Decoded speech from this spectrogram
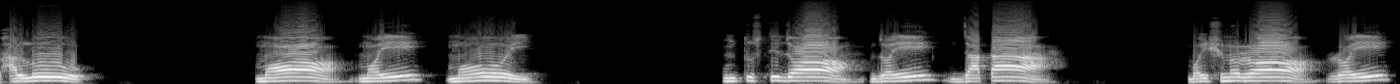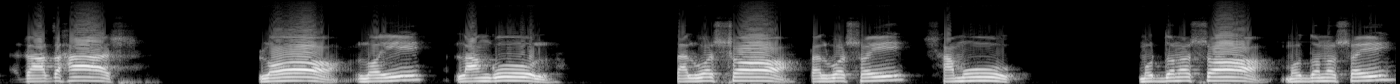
ভাল্লুক ম। ময়ে মই। উনতুষ্টি জ, জয়ে জাতা। বৈষ্ণব র, রয়ে রাজহাঁস। ল, লয়ে লাঙ্গল। তালবর্ষ তালবর্ষয়ে শামুক। মূর্ধনস্ব মূর্ধনস্বয়ে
